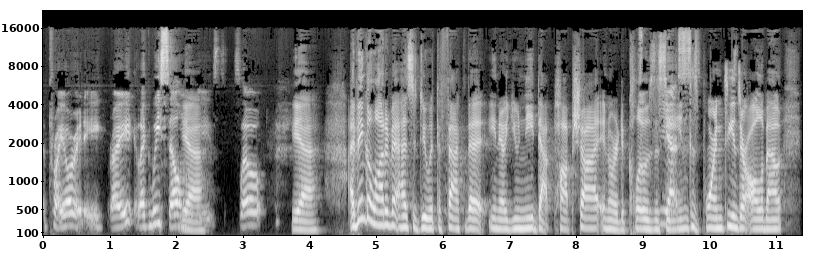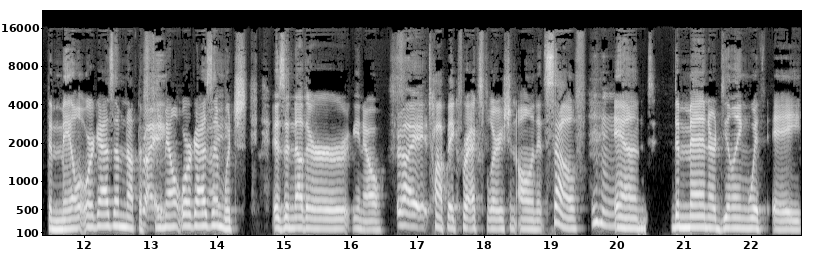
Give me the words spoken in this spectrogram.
a priority right like we sell yeah. movies so yeah i think a lot of it has to do with the fact that you know you need that pop shot in order to close the scene because yes. porn scenes are all about the male orgasm not the right. female orgasm right. which is another you know right. topic for exploration all in itself mm-hmm. and the men are dealing with a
